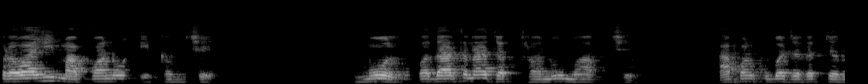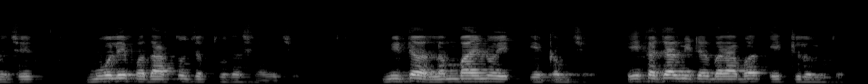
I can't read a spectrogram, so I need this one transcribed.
પ્રવાહી માપવાનો એકમ છે. મોલ પદાર્થના જથ્થાનું માપ છે. આ પણ ખૂબ જ અગત્યનું છે. મોલ એ પદાર્થનો જથ્થો દર્શાવે છે. મીટર લંબાઈનો એક એકમ છે. એક હજાર મીટર બરાબર એક કિલોમીટર.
